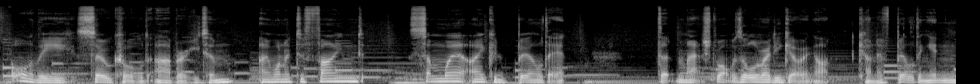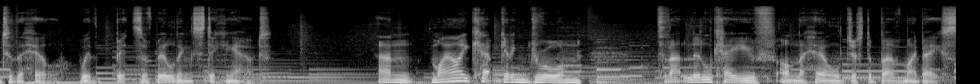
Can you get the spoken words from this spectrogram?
For the so-called Arboretum, I wanted to find somewhere I could build it that matched what was already going on, kind of building into the hill with bits of buildings sticking out. And my eye kept getting drawn to that little cave on the hill just above my base.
